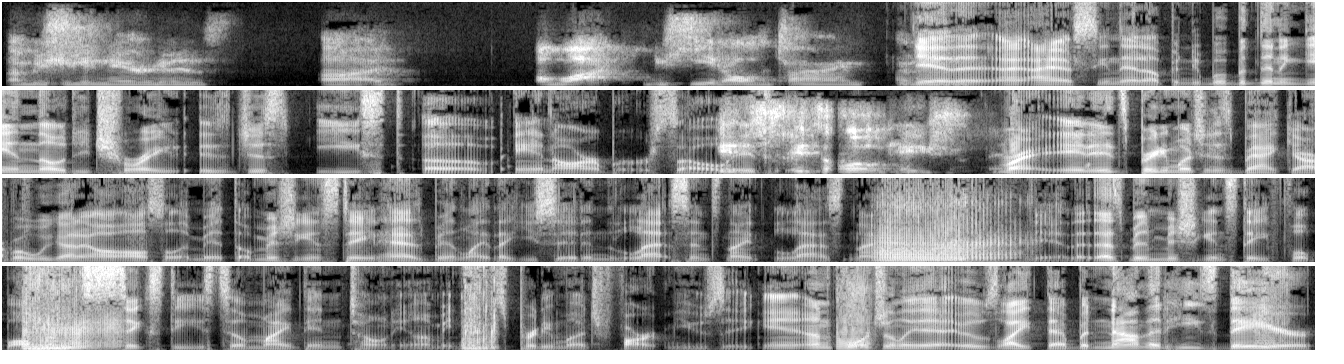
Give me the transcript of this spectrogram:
a Michigan narrative uh, a lot. You see it all the time. I Yeah, that, I, I have seen that up in. But but then again, though, Detroit is just east of Ann Arbor, so it's it's, it's a location. right. It, it's pretty much in his backyard. But we got to also admit, though, Michigan State has been like like you said in the last since night last night. Yeah, that, that's been Michigan State football from the '60s till Mike D'Antoni. I mean, it was pretty much fart music, and unfortunately, it was like that. But now that he's there,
